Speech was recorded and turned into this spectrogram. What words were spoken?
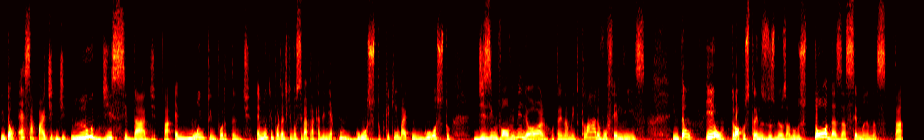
Então, essa parte de ludicidade, tá? É muito importante. É muito importante que você vá para academia com gosto, porque quem vai com gosto desenvolve melhor o treinamento. Claro, eu vou feliz. Então, eu troco os treinos dos meus alunos todas as semanas, tá?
